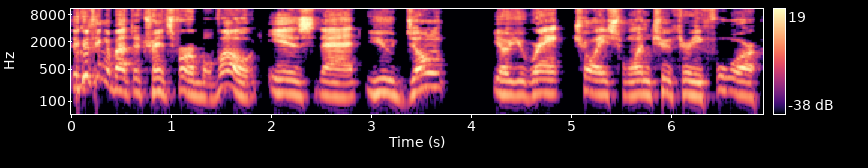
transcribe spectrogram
the good thing about the transferable vote is that you don't, you know, you rank choice one, two, three, four.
